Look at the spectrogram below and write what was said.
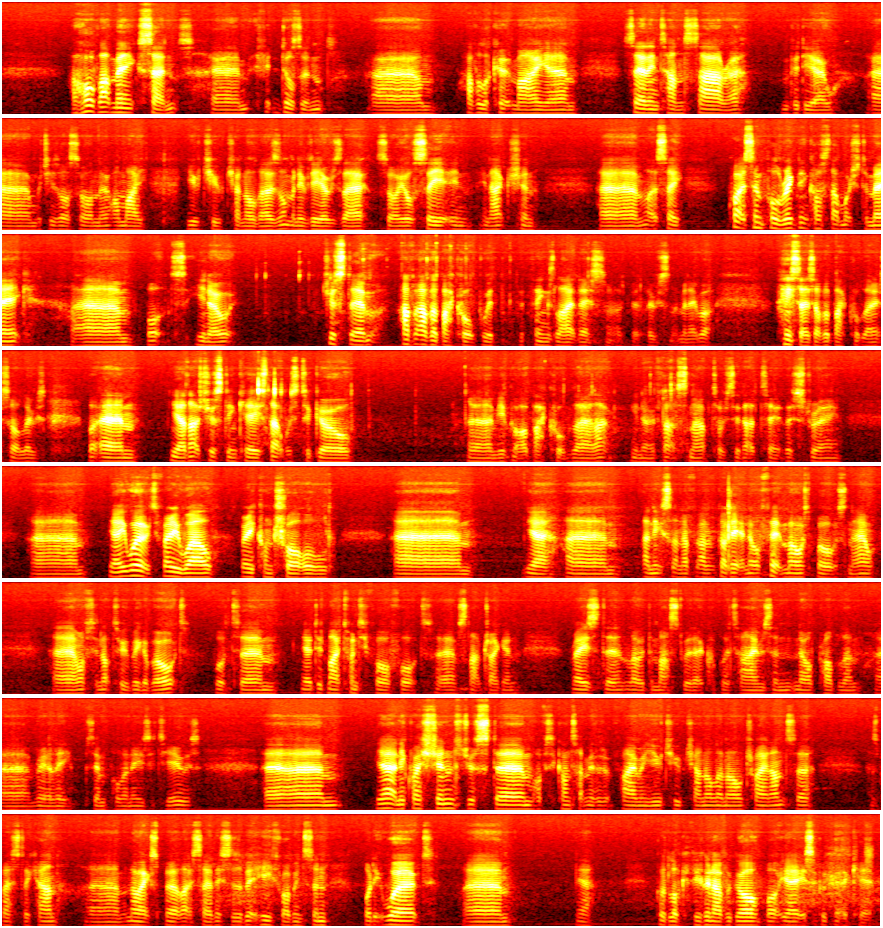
I hope that makes sense. Um, if it doesn't um, have a look at my um, Sailing Tansara video, um, which is also on, the, on my YouTube channel. There's not many videos there, so you'll see it in, in action. Um, let's say, quite simple rig, didn't cost that much to make, um, but you know, just um, have, have a backup with, with things like this. Oh, it's a bit loose in a minute, but he says have a backup there, it's all loose. But um, yeah, that's just in case that was to go um, you've got a backup there that you know if that snapped obviously that'd take the strain um, yeah it worked very well very controlled um, yeah um, and it's and I've, I've, got it and it'll fit most boats now um, obviously not too big a boat but um, yeah did my 24 foot Snapdragon raised and lowered the mast with it a couple of times and no problem uh, really simple and easy to use um, yeah, any questions, just um, obviously contact me via my YouTube channel and I'll try and answer as best I can. Um, no expert, like I say, this is a bit Heath Robinson, but it worked. Um, yeah, good luck if you can have a go, but yeah, it's a good bit of kit.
